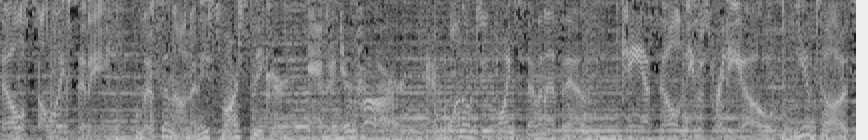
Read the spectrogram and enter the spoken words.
Midvale, Salt Lake City. Listen on any smart speaker and in your car at 102.7 FM. KSL News Radio, Utah's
